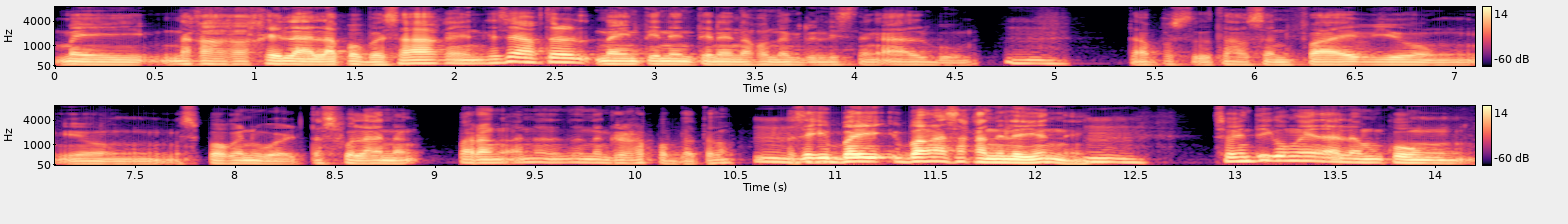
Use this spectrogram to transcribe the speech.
may nakakakilala pa ba sa akin. Kasi after 1999 ako nag-release ng album. Mm. Tapos 2005 yung yung spoken word. Tapos wala nang parang ano nagra-rap pa ba to? Kasi iba iba nga sa kanila 'yun eh. Mm. So hindi ko ngayon alam kung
